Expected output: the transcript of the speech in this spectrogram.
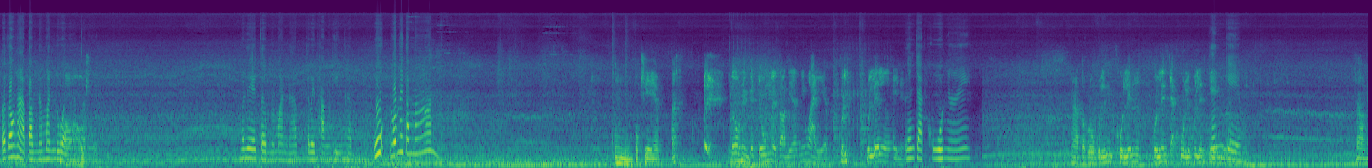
เราต้องหาปั๊มน้ำมันด่วนเลยครับตอนนี้ไม่ได้เติมน้ำมันนะครับ จะไปพังทิ้งครับ อุ๊รถในตำนาน อืมโอเคครับอะเพิ่มถึงกระจุ้งเลยตอนเนี้ยไม่ไหวครับคุณคุณเล่นอะไรเนี่ยเล่นจัดคูณไง อ่าตกลงคุณเล่นคุณเล่น คุณเล่นจักรคุณหรือคุณเล่นเกเล่มนอยู่เกม อ้าวไหน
